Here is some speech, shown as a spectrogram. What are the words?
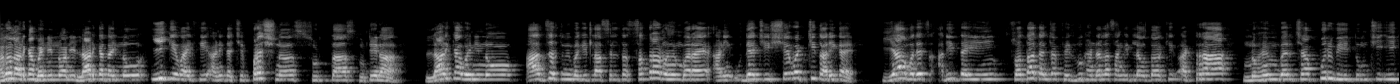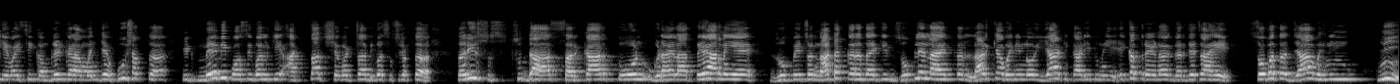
हॅलो लाडक्या बहिणींनो आणि लाडक्या ताईंनो ई केवायसी आणि त्याचे प्रश्न सुटता सुटेना. लाडक्या बहिणींनो आज जर तुम्ही बघितलं असेल तर सतरा नोव्हेंबर आहे आणि उद्याची शेवटची तारीख आहे. यामध्येच आदित्यही स्वतः त्यांच्या फेसबुक हँडलला सांगितलं होतं की अठरा नोव्हेंबरच्या पूर्वी तुमची ई केवायसी कंप्लीट करा म्हणजे होऊ शकतं. इट मे बी पॉसिबल की आजचाच शेवटचा दिवस असू शकतं. तरी सुद्धा सरकार तोंड उघडायला तयार नाहीये. झोपेचं नाटक करत आहे की झोपलेलं आहे तर लाडक्या बहिणींनो या ठिकाणी तुम्ही एकत्र येणं गरजेचं आहे. सोबतच ज्या बहिणींनी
